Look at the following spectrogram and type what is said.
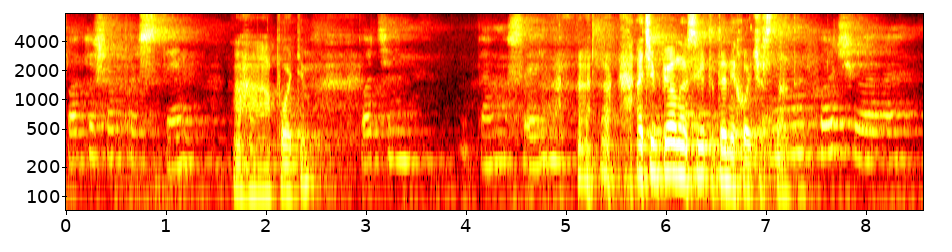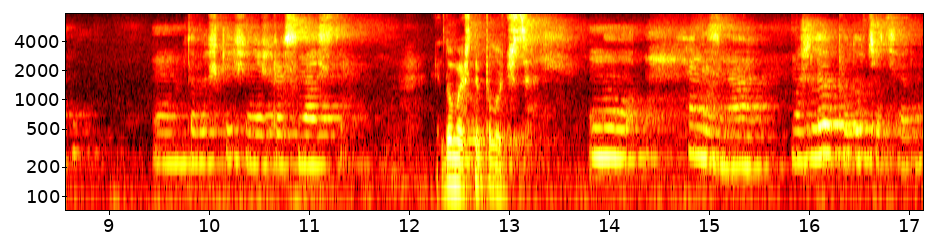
Поки що простим, Ага, а потім. потім, певно, сильним. А чемпіоном світу ти не хочеш стати. Ну, хочу, але м, то важкіше, ніж гросмейстер. Думаєш, не вийде. Ну, я не знаю. Можливо, вийде, але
